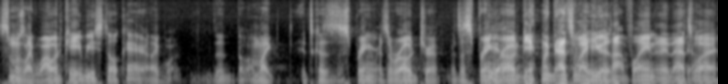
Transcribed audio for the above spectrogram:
Someone's like, why would KB still care? Like, what? I'm like, it's because it's a spring. It's a road trip. It's a spring Yeah. road game. Like that's why he was not playing today. That's why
